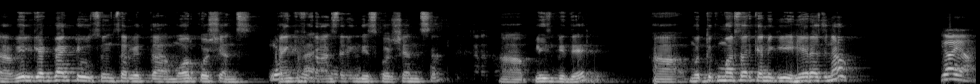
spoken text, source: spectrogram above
Uh, We'll get back to you soon, sir, with uh, more questions. Yes, Thank you for sir. answering these questions. sir. Uh, Please be there. Uh, Muthukumar, sir, can you hear us now? Yeah, yeah.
